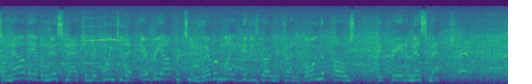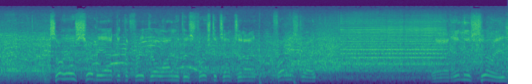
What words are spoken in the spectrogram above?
So now they have a mismatch, and they're going to that every opportunity. Whoever Mike Bibby's guarding, they're trying to go in the post and create a mismatch. So here's Szczerbiak at the free throw line with his first attempt tonight from the stripe. And in this series,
